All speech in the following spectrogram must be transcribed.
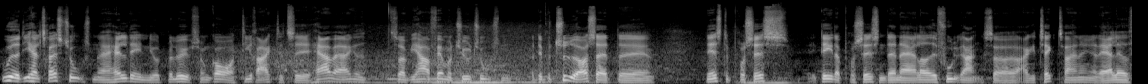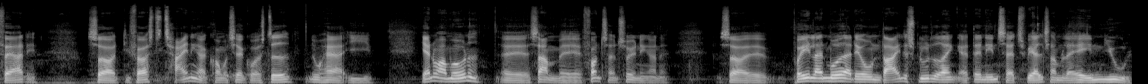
ud af de 50.000 er halvdelen jo et beløb, som går direkte til herværket, så vi har 25.000. Og det betyder også, at øh, næste proces, del af processen, den er allerede i fuld gang, så arkitekttegningerne er lavet færdige. Så de første tegninger kommer til at gå afsted nu her i januar måned, øh, sammen med fondsansøgningerne. Så øh, på en eller anden måde er det jo en dejlig sluttet ring, at den indsats, vi alle sammen lagde inden jul,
